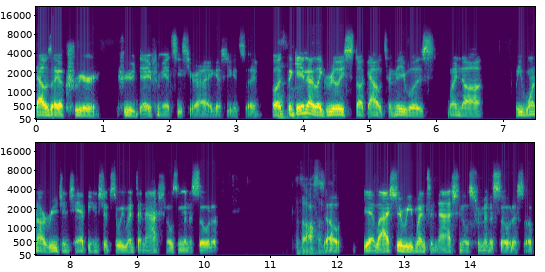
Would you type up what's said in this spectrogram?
that was like a career career day for me at CCRI, I guess you could say. But That's the game that like really stuck out to me was when uh we won our region championship, so we went to nationals in Minnesota. That's awesome. So yeah, last year we went to nationals for Minnesota. So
